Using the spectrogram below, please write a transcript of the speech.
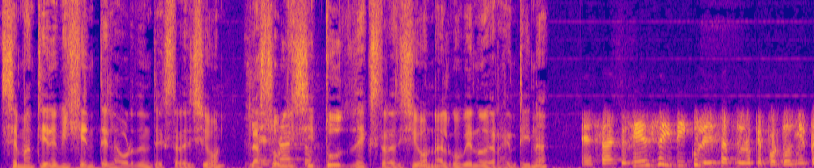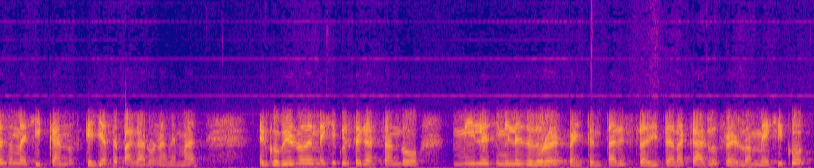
se mantiene vigente la orden de extradición, la solicitud de extradición al gobierno de Argentina. Exacto, sí es ridículo y es absurdo que por dos mil pesos mexicanos, que ya se pagaron además, el gobierno de México esté gastando miles y miles de dólares para intentar extraditar a Carlos, traerlo a México,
